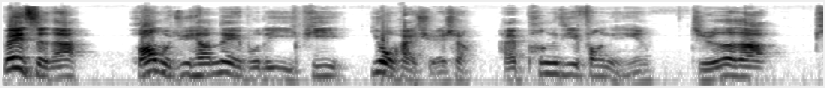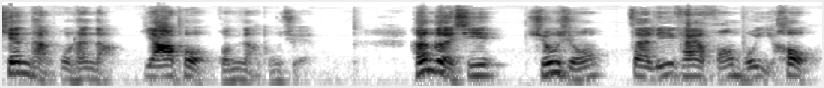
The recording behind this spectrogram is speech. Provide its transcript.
为此呢，黄埔军校内部的一批右派学生还抨击方鼎英，指责他偏袒共产党，压迫国民党同学。很可惜，熊熊在离开黄埔以后，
